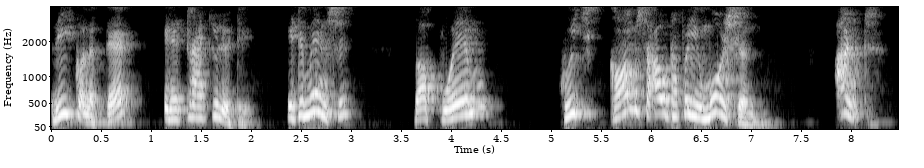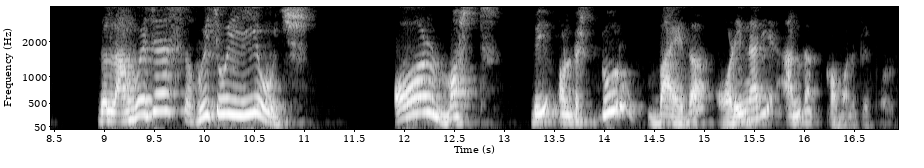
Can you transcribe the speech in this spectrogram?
recollected in a tranquility. It means the poem which comes out of a emotion and the languages which we use all must be understood by the ordinary and the common people.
